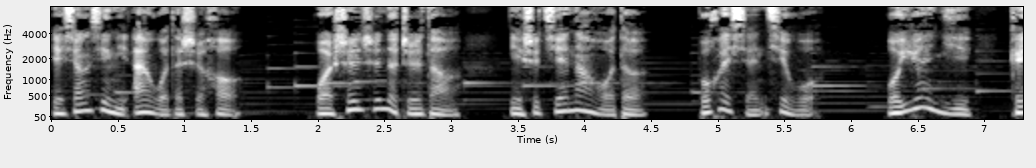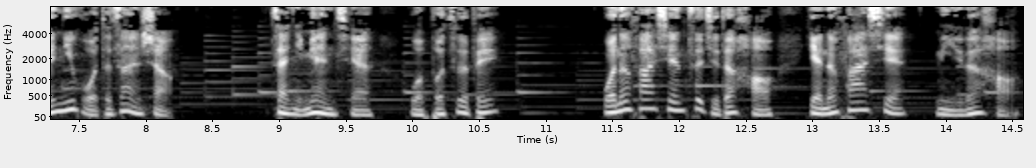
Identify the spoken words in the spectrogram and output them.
也相信你爱我的时候，我深深的知道你是接纳我的，不会嫌弃我，我愿意给你我的赞赏，在你面前我不自卑，我能发现自己的好，也能发现你的好，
